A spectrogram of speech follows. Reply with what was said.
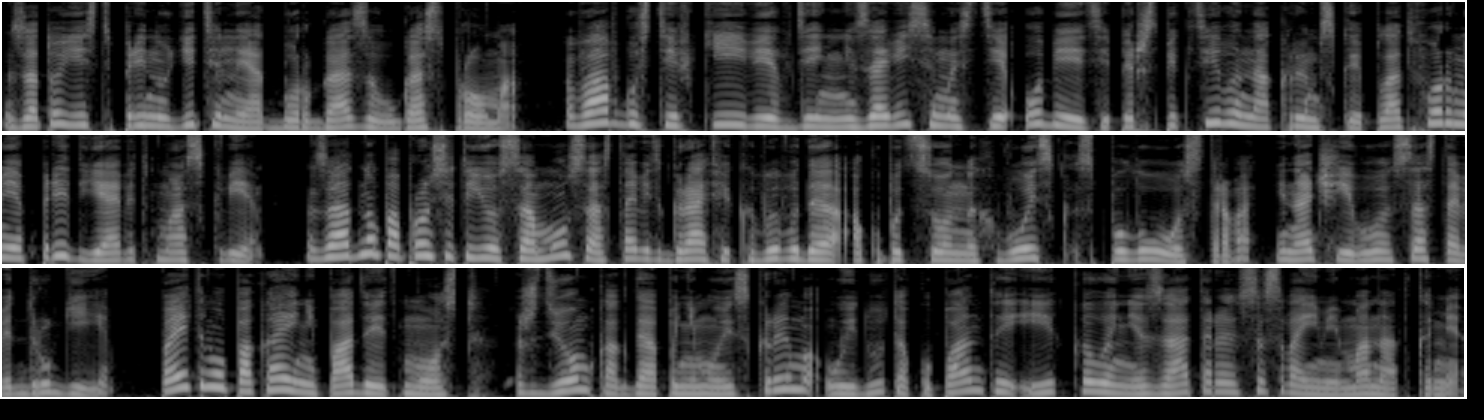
зато есть принудительный отбор газа у «Газпрома». В августе в Киеве в День независимости обе эти перспективы на крымской платформе предъявит Москве. Заодно попросит ее саму составить график вывода оккупационных войск с полуострова, иначе его составят другие. Поэтому пока и не падает мост. Ждем, когда по нему из Крыма уйдут оккупанты и колонизаторы со своими манатками.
